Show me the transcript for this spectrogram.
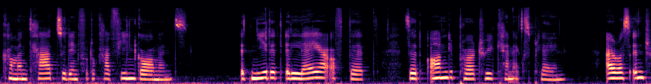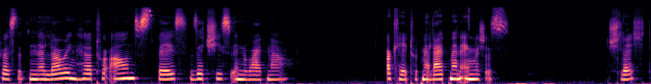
Kommentar zu den Fotografien Gormans. It needed a layer of depth that only poetry can explain. I was interested in allowing her to own the space that she's in right now. Okay, tut mir leid, mein Englisch ist schlecht,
